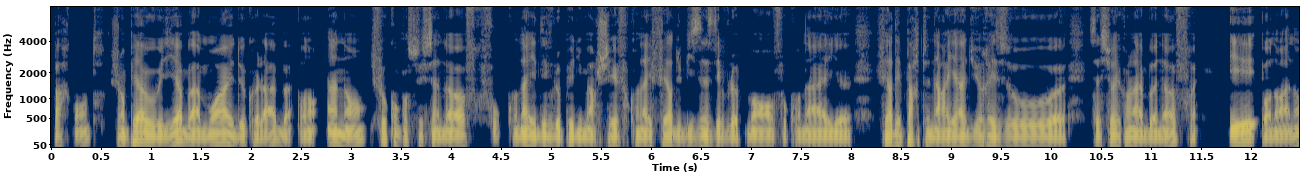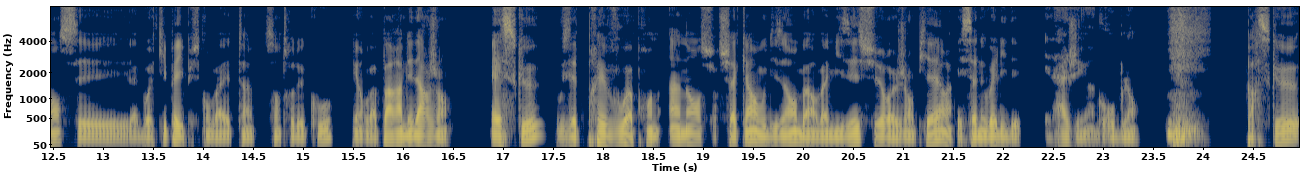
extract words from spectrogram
Par contre, Jean-Pierre va vous dire, bah, moi et deux collabs, pendant un an, il faut qu'on construise une offre, faut qu'on aille développer du marché, faut qu'on aille faire du business développement, faut qu'on aille euh, faire des partenariats, du réseau, s'assurer qu'on a la bonne offre et pendant un an, c'est la boîte qui paye puisqu'on va être un centre de coût et on va pas ramener d'argent. Est-ce que vous êtes prêt, vous, à prendre un an sur chacun en vous disant, bah, on va miser sur Jean-Pierre et sa nouvelle idée? Et là, j'ai eu un gros blanc. Parce que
